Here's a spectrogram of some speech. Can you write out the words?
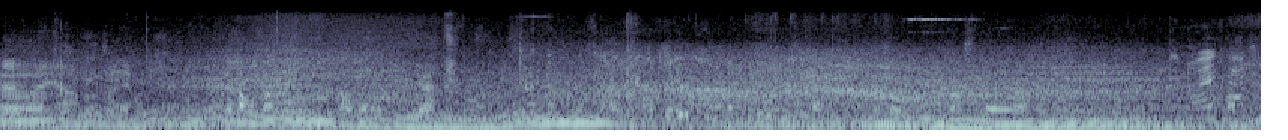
äh, der Lauter. Ja. Die neue Karte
